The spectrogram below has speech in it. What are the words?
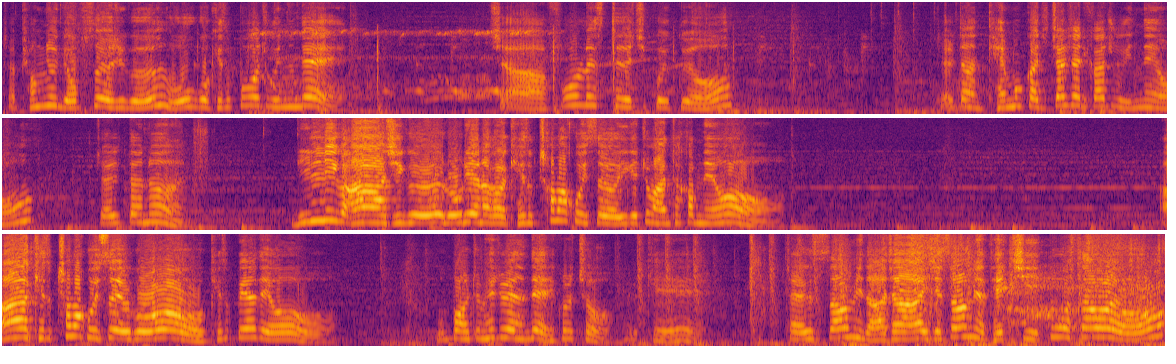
자 병력이 없어요 지금 오우거 계속 뽑아주고 있는데 자 포레스트 찍고 있고요 자 일단 데몬까지 짤짤이 까주고 있네요. 자 일단은 릴리가 아 지금 로리아나가 계속 쳐맞고 있어요. 이게 좀 안타깝네요. 아 계속 쳐맞고 있어요 이거. 계속 빼야 돼요. 몸빵을 좀 해줘야 하는데 그렇죠. 이렇게. 자 여기서 싸웁니다. 자 이제 싸웁니다. 대치 또 싸워요.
